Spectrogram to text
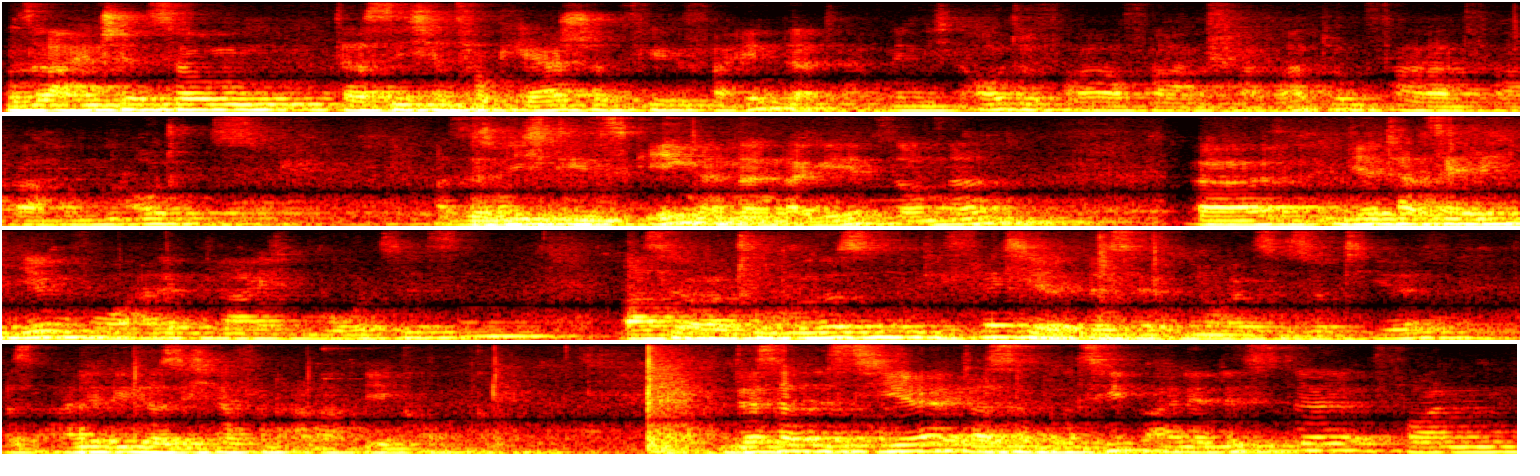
unsere Einschätzung, dass sich im Verkehr schon viel verändert hat. Nämlich Autofahrer fahren Fahrrad und Fahrradfahrer haben Autos. Also nicht dieses Gegeneinander geht, sondern äh, wir tatsächlich irgendwo alle im gleichen Boot sitzen. Was wir aber tun müssen, die Fläche ein bisschen neu zu sortieren, dass alle wieder sicher von A nach B kommen können. Und deshalb ist hier das im Prinzip eine Liste von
